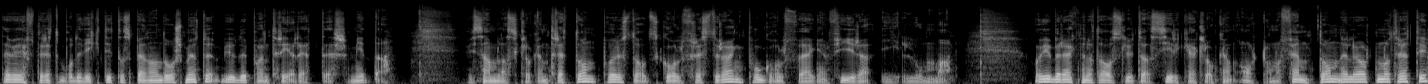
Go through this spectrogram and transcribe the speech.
Där vi efter ett både viktigt och spännande årsmöte bjuder på en trerätters middag. Vi samlas klockan 13 på Örestads golfrestaurang på Golfvägen 4 i Lomma. Och vi beräknar att avsluta cirka klockan 18.15 eller 18.30.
